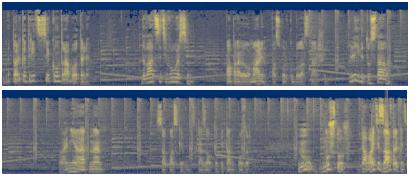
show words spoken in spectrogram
«Мы только 30 секунд работали». «Двадцать восемь», — поправила Малин, поскольку была старшей. «Ливит устала». «Понятно», с опаской сказал капитан Позарт. Ну, ну что ж, давайте завтракать.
